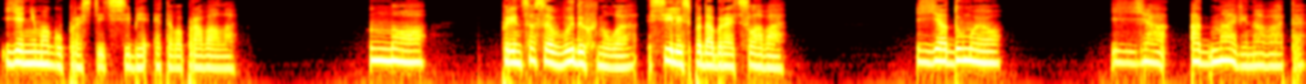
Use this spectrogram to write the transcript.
Я не могу простить себе этого провала. Но... Принцесса выдохнула, силясь подобрать слова. «Я думаю, я одна виновата.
